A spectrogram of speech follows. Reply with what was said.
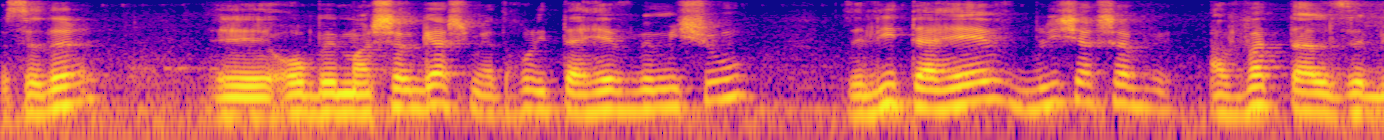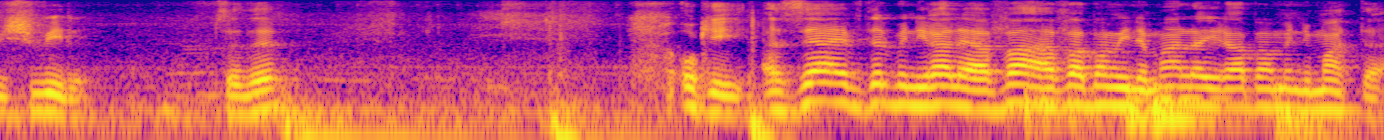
בסדר? אה, או במשל גשמי, אתה יכול להתאהב במישהו, זה להתאהב בלי שעכשיו עבדת על זה בשביל. בסדר? אוקיי, אז זה ההבדל בין יראה לאהבה, אהבה באה מלמעלה, יראה באה מלמטה.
